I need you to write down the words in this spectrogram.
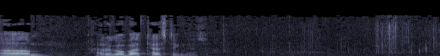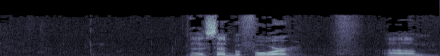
um, how to go about testing this? As I said before, um,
